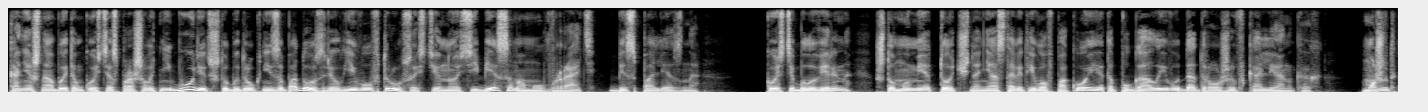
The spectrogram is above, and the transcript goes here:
Конечно, об этом Костя спрашивать не будет, чтобы друг не заподозрил его в трусости, но себе самому врать бесполезно. Костя был уверен, что мумия точно не оставит его в покое, и это пугало его до дрожи в коленках. Может,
